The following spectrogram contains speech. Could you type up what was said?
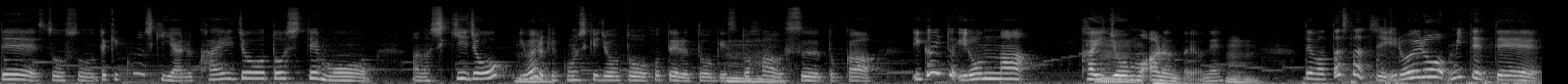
でそうそう。で結婚式やる会場としてもあの式場うん。いわゆる結婚式場とホテルとゲストハウスとか、意外といろんな会場もあるんだよね。うん。で私たちいろいろ見てて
